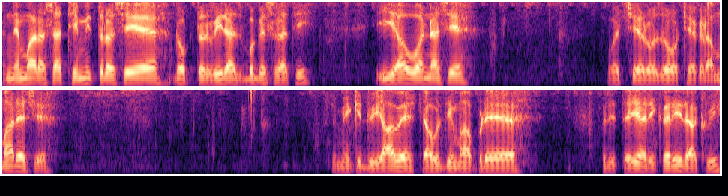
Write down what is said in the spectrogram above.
અને મારા સાથી મિત્ર છે ડૉક્ટર વિરાજ બગસરાથી. એ આવવાના છે. વચ્ચેરો જો ઠેકડા મારે છે. મેં કીધું એ આવે, ત્યાં સુધીમાં આપણે બધી તૈયારી કરી રાખવી.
